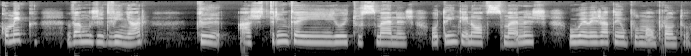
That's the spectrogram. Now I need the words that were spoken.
Como é que vamos adivinhar que às 38 semanas ou 39 semanas o bebê já tem o pulmão pronto?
